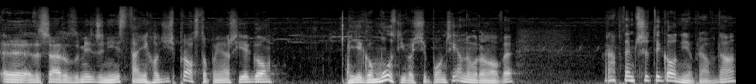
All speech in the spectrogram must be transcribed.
e, zaczyna rozumieć, że nie jest w stanie chodzić prosto, ponieważ jego, jego mózg i właściwie połączenia neuronowe raptem trzy tygodnie, prawda?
